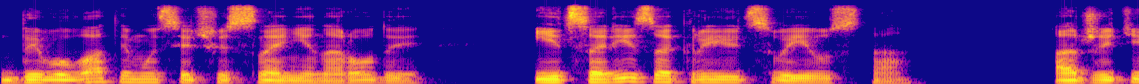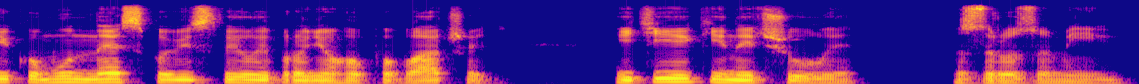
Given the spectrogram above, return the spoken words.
дивуватимуться численні народи, і царі закриють свої уста. Адже ті, кому не сповістили про нього, побачать, і ті, які не чули, зрозуміють.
